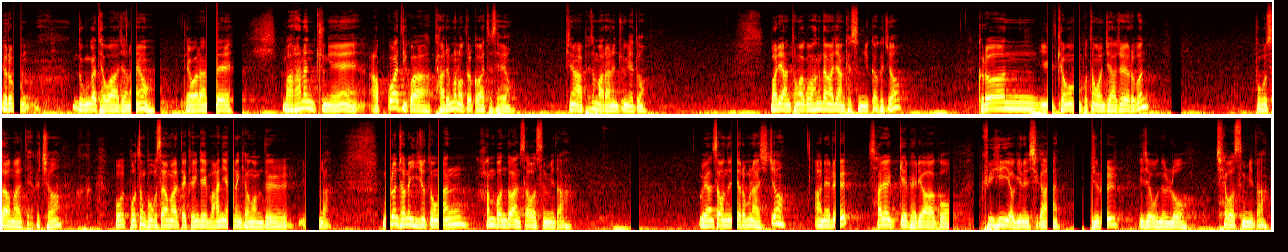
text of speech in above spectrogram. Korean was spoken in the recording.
여러분 누군가 대화하잖아요. 대화를 하는데 말하는 중에 앞과 뒤가 다르면 어떨 것 같으세요? 그냥 앞에서 말하는 중에도 말이 안 통하고 황당하지 않겠습니까? 그죠? 그런 이 경험 보통 언제 하죠, 여러분? 부부싸움 할 때, 그쵸? 보- 보통 부부싸움 할 때 굉장히 많이 하는 경험들입니다. 물론 저는 2주 동안 한 번도 안 싸웠습니다. 왜 안 싸웠는지 여러분 아시죠? 아내를 사려 있게 배려하고 귀히 여기는 시간 2주를 이제 오늘로 채웠습니다.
